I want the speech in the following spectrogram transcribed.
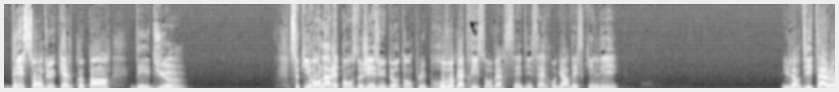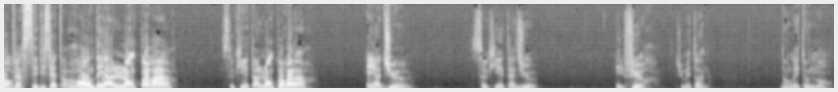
descendu quelque part des dieux. Ce qui rend la réponse de Jésus d'autant plus provocatrice au verset 17, regardez ce qu'il dit. Il leur dit alors, verset 17, Rendez à l'empereur ce qui est à l'empereur et à Dieu ce qui est à Dieu. ils furent, tu m'étonnes, dans l'étonnement.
